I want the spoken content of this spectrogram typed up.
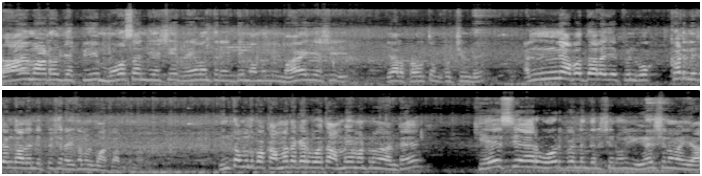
మాయ మాటలు చెప్పి మోసం చేసి రేవంత్ రెడ్డి మమ్మల్ని మాయ చేసి ఇవాళ ప్రభుత్వం కూర్చుండు అన్ని అబద్ధాలే చెప్పిండు. ఒక్కటి నిజం కాదని చెప్పేసి రైతులు మాట్లాడుతున్నారు. ఇంతకుముందుకు ఒక అమ్మ దగ్గర పోతే అమ్మ ఏమంటున్నదంటే కేసీఆర్ ఓడిపోయిందని తెలిసిన రోజు ఏడ్చినమయ్యా.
